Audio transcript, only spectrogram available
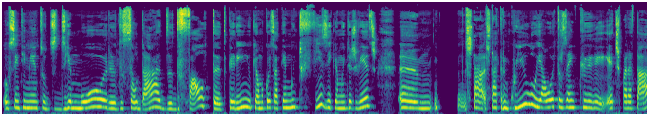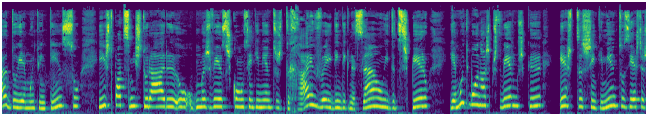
o sentimento de, de, amor, de saudade, de falta, de carinho, que é uma coisa até muito física muitas vezes, hum, está, está tranquilo e há outros em que é disparatado e é muito intenso e isto pode-se misturar uh, umas vezes com sentimentos de raiva e de indignação e de desespero e é muito bom nós percebermos que estes sentimentos e estas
